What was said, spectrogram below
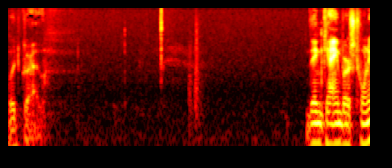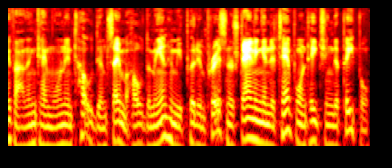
would grow. Then came verse 25. Then came one and told them, saying, Behold, the men whom you put in prison are standing in the temple and teaching the people.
